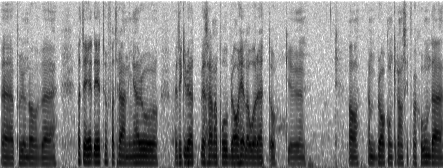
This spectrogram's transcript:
eh, på grund av eh, att det är, det är tuffa träningar och jag tycker vi har, vi har tränat på bra hela året och eh, ja, en bra konkurrenssituation där,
